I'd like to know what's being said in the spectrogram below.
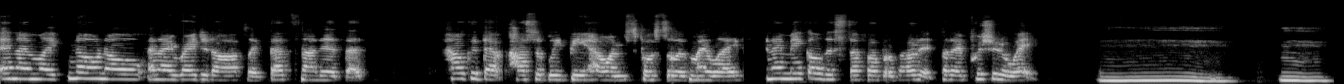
and I'm like, no, no. And I write it off like, that's not it. That, how could that possibly be how I'm supposed to live my life? And I make all this stuff up about it, but I push it away. Mm. Mm.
